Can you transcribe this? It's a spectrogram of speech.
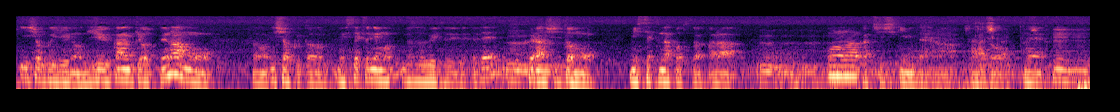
衣食住の住環境っていうのはもうその衣食と密接にも結びついてて、うん。暮らしとも密接なことだからこのなんか知識みたいなちゃんとね。うんうん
